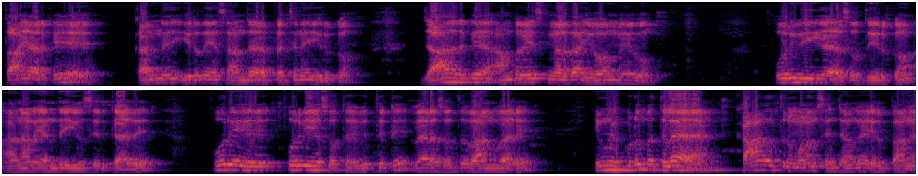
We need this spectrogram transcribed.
தாயாருக்கு கண் இருதயம் சார்ந்த பிரச்சனை இருக்கும். ஜாதருக்கு ஐம்பது வயசுக்கு மேலே தான் யோகமேவும் பூர்வீக சொத்து இருக்கும். அதனால் எந்த யூஸ் இருக்காது. பூர்வீக பூர்வீக சொத்தை விற்றுட்டு வேறு சொத்து வாங்குவார். இவங்க குடும்பத்தில் காதல் திருமணம் செஞ்சவங்க இருப்பாங்க.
